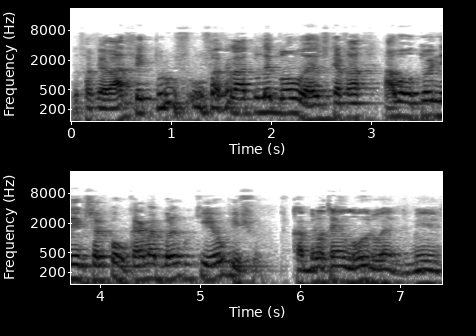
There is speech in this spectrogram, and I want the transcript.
do, favelado feito por um, um, favelado do Leblon. Aí os caras falam, ah, o autor negro, você olha, pô, o cara é mais branco que eu, bicho. O cabelo até é louro, é meio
